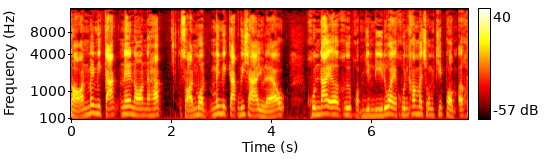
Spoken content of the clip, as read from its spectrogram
สอนไม่มีกักแน่นอนนะครับ สอนหมดไม่มีกักวิชาอยู่แล้ว คุณได้เออคือผมยินดีด้วย คุณเข้ามาชมคลิปผมโอเค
